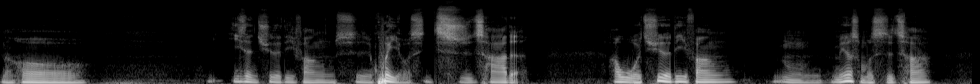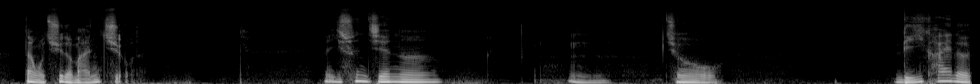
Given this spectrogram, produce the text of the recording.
然后，医生去的地方是会有时差的啊。我去的地方，嗯，没有什么时差，但我去的蛮久的。那一瞬间呢，嗯，就离开了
